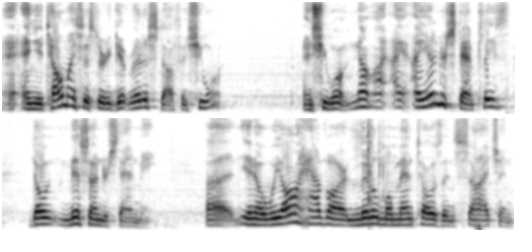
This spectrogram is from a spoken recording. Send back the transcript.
And you tell my sister to get rid of stuff, and she won't. And she won't. Now, I, I understand. Please don't misunderstand me. Uh, you know, we all have our little mementos and such. And,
